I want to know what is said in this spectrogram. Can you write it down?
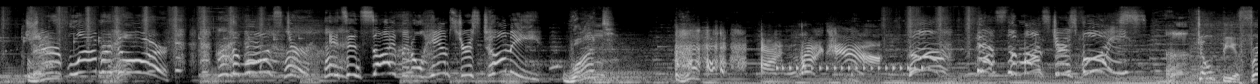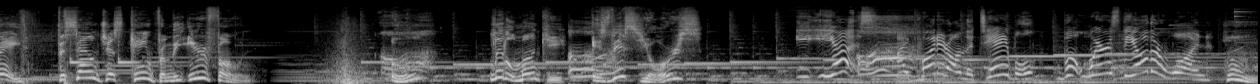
Sheriff Labrador! The monster! It's inside little hamster's tummy! What? I'm right here! Ah! That's the monster's voice! Don't be afraid. The sound just came from the earphone. Oh? Little monkey, is this yours? Yes, I put it on the table, but where's the other one? Hmm.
